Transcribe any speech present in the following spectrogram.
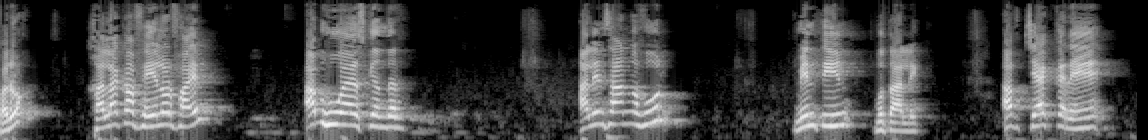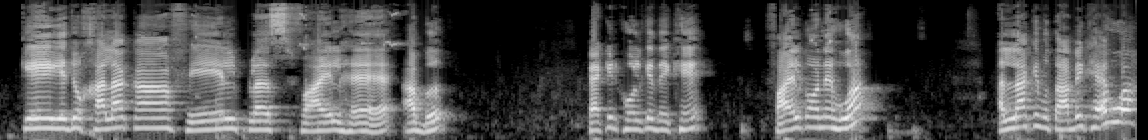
فروخ خلا کا فیل اور فائل اب ہوا ہے اس کے اندر۔ الانسان مفول من تین متعلق۔ اب چیک کریں کہ یہ جو خلا کا فیل پلس فائل ہے، اب پیکٹ کھول کے دیکھیں۔ فائل کون ہے؟ ہوا۔ اللہ کے مطابق ہے ہوا۔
